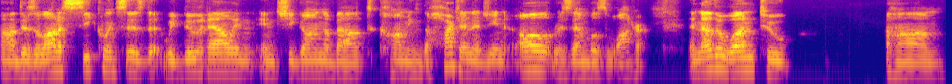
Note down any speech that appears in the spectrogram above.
uh, there's a lot of sequences that we do now in, in Qigong about calming the heart energy and it all resembles water. Another one to, um,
